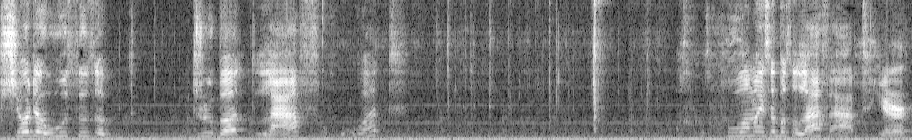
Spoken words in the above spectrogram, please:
Show the Wussos of Drubat laugh? What? Who am I supposed to laugh at here?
